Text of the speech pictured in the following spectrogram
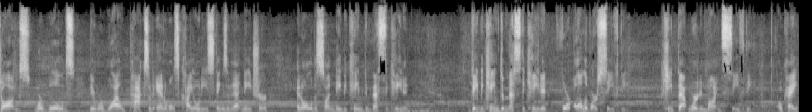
dogs were wolves. They were wild packs of animals, coyotes, things of that nature. And all of a sudden, they became domesticated. They became domesticated for all of our safety. Keep that word in mind, safety, okay?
